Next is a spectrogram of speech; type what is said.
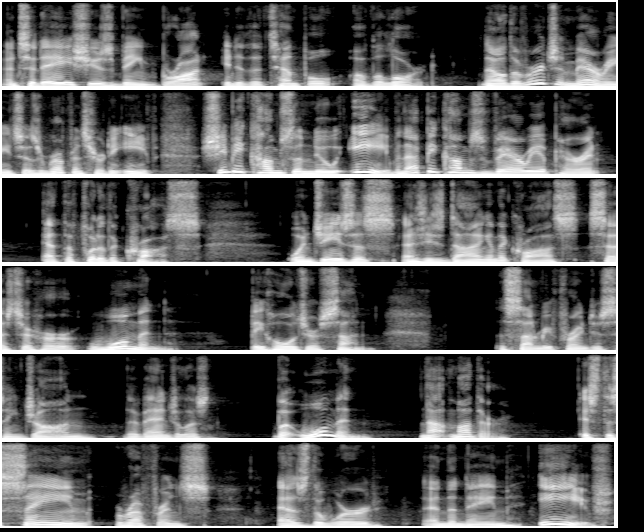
and today she is being brought into the temple of the Lord. Now, the Virgin Mary, says a reference here to Eve, she becomes the new Eve, and that becomes very apparent at the foot of the cross. When Jesus, as he's dying on the cross, says to her, Woman, behold your son. The son referring to St. John, the evangelist. But woman, not mother. It's the same reference as the word and the name Eve.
